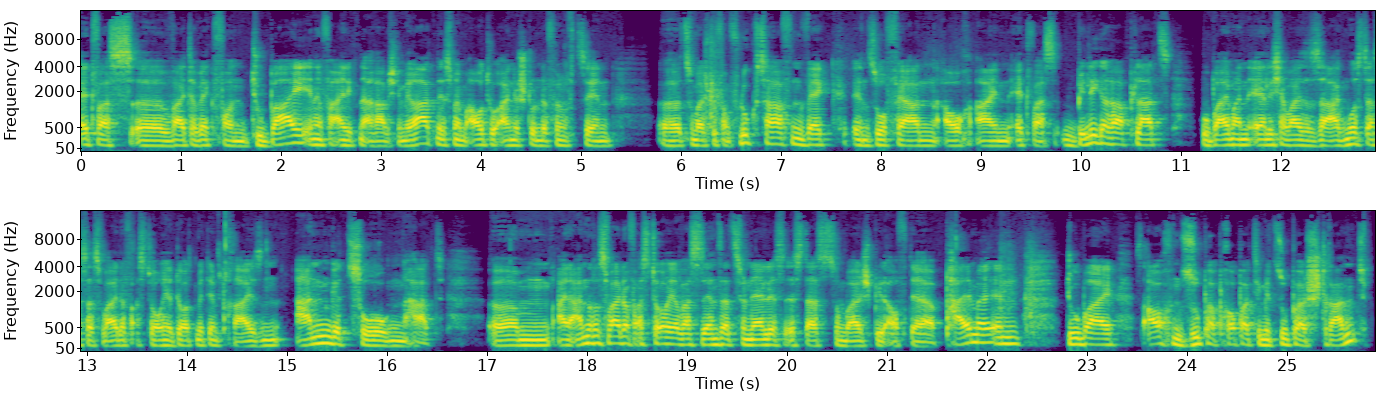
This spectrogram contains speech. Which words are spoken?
etwas äh, weiter weg von Dubai in den Vereinigten Arabischen Emiraten, ist mit dem Auto eine Stunde 15 äh, zum Beispiel vom Flughafen weg. Insofern auch ein etwas billigerer Platz, wobei man ehrlicherweise sagen muss, dass das Waldorf Astoria dort mit den Preisen angezogen hat. Ähm, ein anderes Waldorf Astoria, was sensationell ist, ist das zum Beispiel auf der Palme in Dubai. Ist auch ein super Property mit super Strand.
